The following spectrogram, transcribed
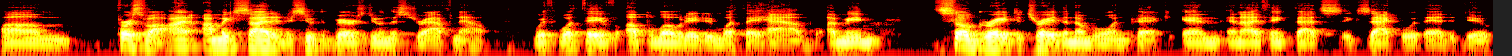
Um, first of all, I, I'm excited to see what the Bears do in this draft now with what they've uploaded and what they have. I mean, so great to trade the number one pick, and and I think that's exactly what they had to do.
